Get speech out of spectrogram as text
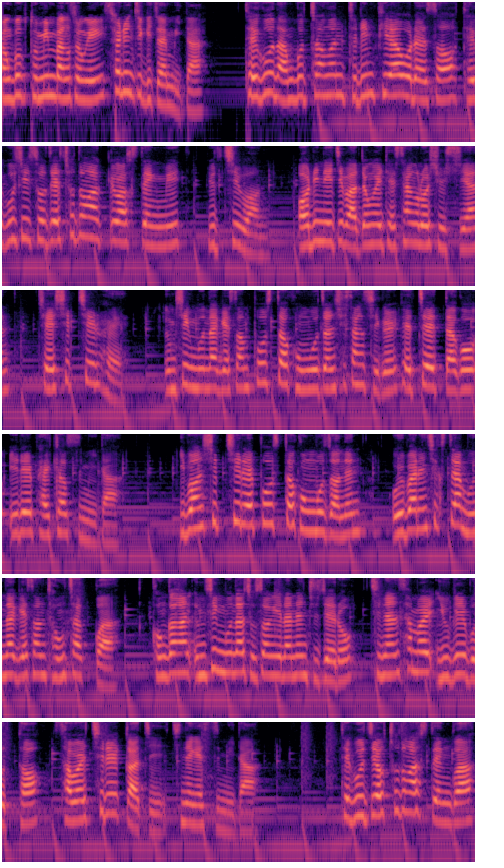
경북 도민방송의 설윤지 기자입니다. 대구 남구청은 드림피아홀에서 대구시 소재 초등학교 학생 및 유치원, 어린이집 아동을 대상으로 실시한 제17회 음식문화개선 포스터 공모전 시상식을 개최했다고 이를 밝혔습니다. 이번 17회 포스터 공모전은 올바른 식사 문화 개선 정착과 건강한 음식 문화 조성이라는 주제로 지난 3월 6일부터 4월 7일까지 진행했습니다. 대구 지역 초등학생과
